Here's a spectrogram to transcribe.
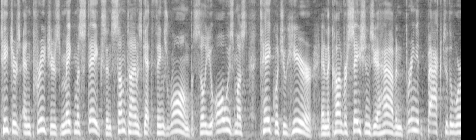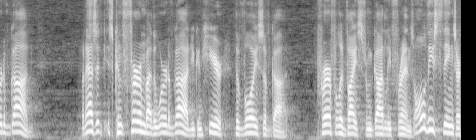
teachers and preachers make mistakes and sometimes get things wrong. But so you always must take what you hear and the conversations you have and bring it back to the Word of God. But as it is confirmed by the Word of God, you can hear the voice of God. Prayerful advice from godly friends. All these things are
